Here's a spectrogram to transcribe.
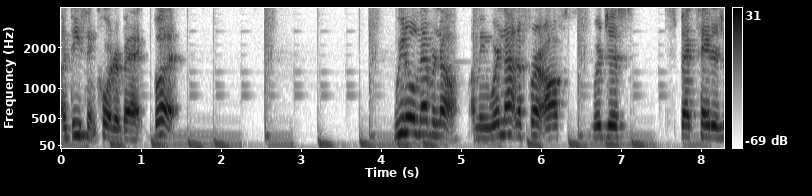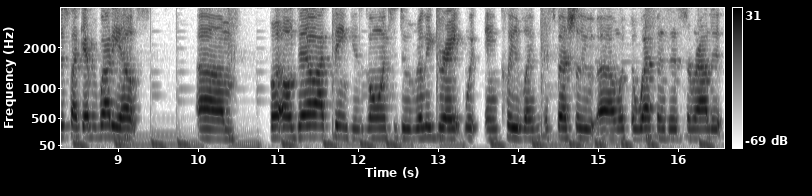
a decent quarterback. But we don't never know. I mean, we're not in the front office. We're just spectators, just like everybody else. Um, but Odell, I think, is going to do really great with, in Cleveland, especially uh, with the weapons that surrounded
